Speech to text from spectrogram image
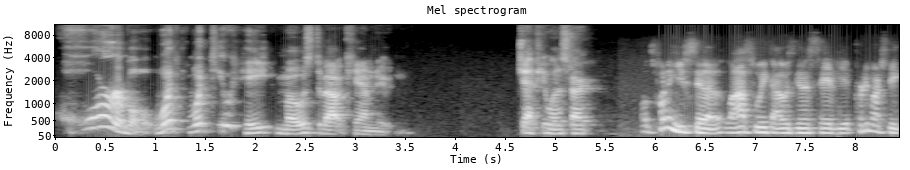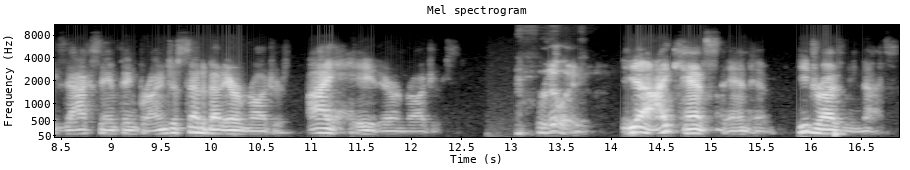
horrible. What what do you hate most about Cam Newton? Jeff, you want to start? Well, it's funny you said that. Last week I was going to say the pretty much the exact same thing Brian just said about Aaron Rodgers. I hate Aaron Rodgers. really? Yeah, I can't stand him. He drives me nuts.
